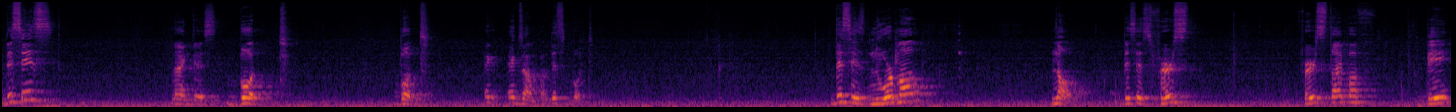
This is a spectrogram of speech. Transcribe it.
this is like this, boat, boat. Example, this boat. This is normal. No, this is first, first type of B,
